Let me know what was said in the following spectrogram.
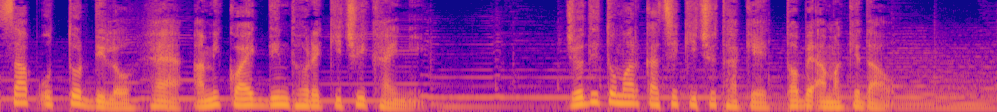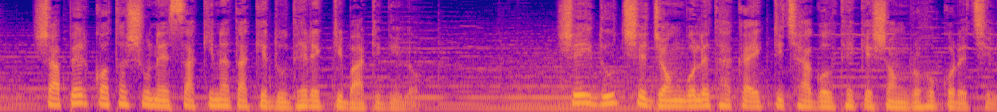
সাপ উত্তর দিল হ্যাঁ আমি কয়েকদিন ধরে কিছুই খাইনি। যদি তোমার কাছে কিছু থাকে, তবে আমাকে দাও। সাপের কথা শুনে সাকিনা তাকে দুধের একটি বাটি দিল। সেই দুধ সে জঙ্গলে থাকা একটি ছাগল থেকে সংগ্রহ করেছিল।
